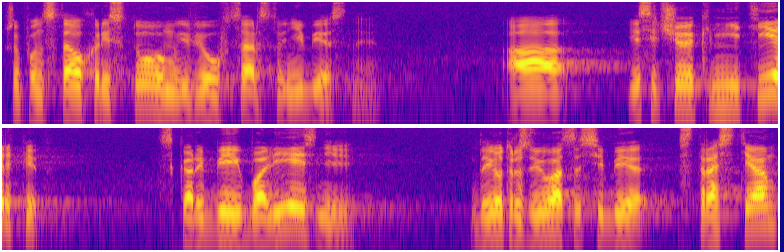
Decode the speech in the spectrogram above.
чтобы он стал Христовым и вел в Царство Небесное. А если человек не терпит скорбей и болезней, дает развиваться себе страстям,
